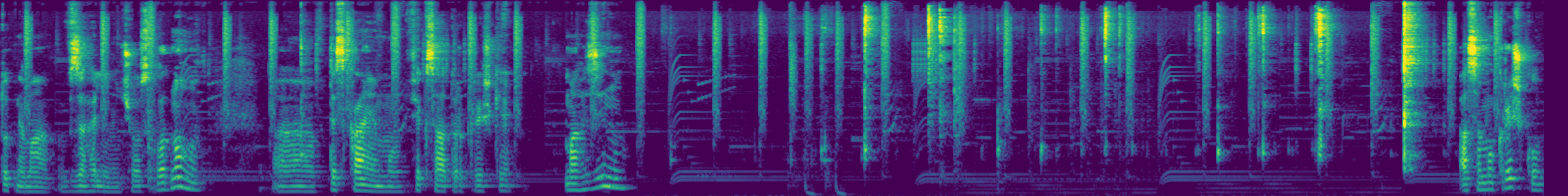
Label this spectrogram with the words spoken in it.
тут нема взагалі нічого складного. Е, Втискаємо фіксатор кришки магазину. А саму кришку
